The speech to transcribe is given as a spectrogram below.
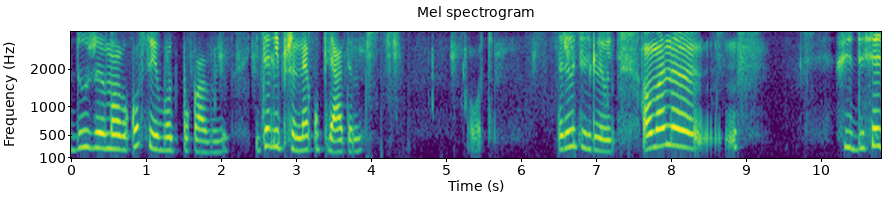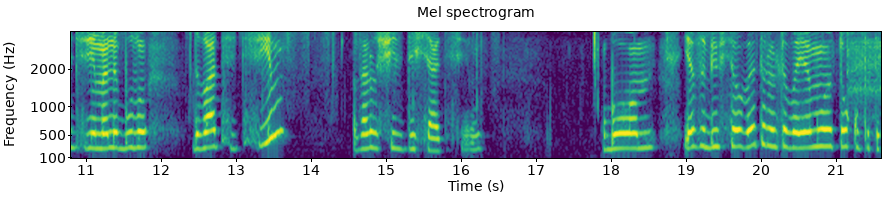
дуже мало коштує, от показую. І це ліпше не купляти. От. 30 гривень. А у мене 67, у мене було 27, а зараз 67. Бо я собі все витратила, я мала то купити,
